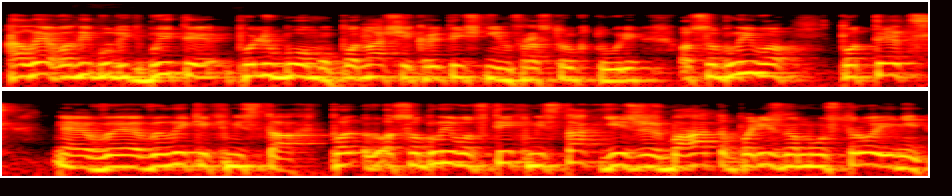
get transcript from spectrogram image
Але вони будуть бити по-любому по нашій критичній інфраструктурі, особливо по ТЕЦ е, в великих містах, особливо в тих містах, є ж багато по-різному устроєні.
